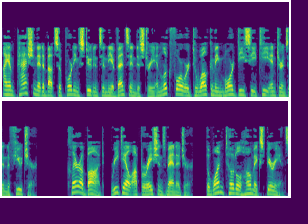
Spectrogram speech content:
I am passionate about supporting students in the events industry and look forward to welcoming more DCT interns in the future. Clara Abad, Retail Operations Manager, The One Total Home Experience,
